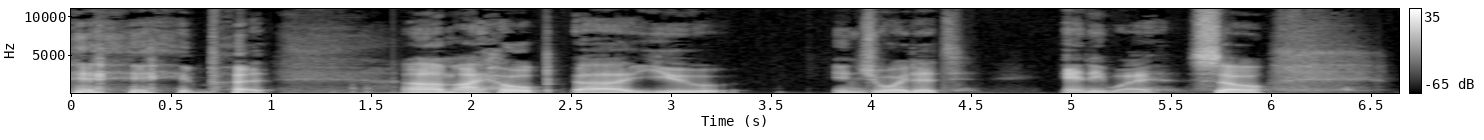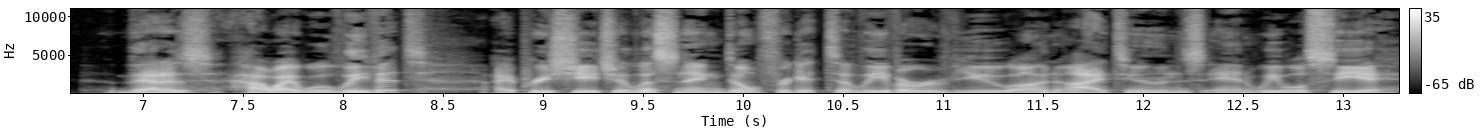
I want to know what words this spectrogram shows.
but um, I hope uh, you enjoyed it anyway. So that is how I will leave it. I appreciate you listening. Don't forget to leave a review on iTunes, and we will see you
